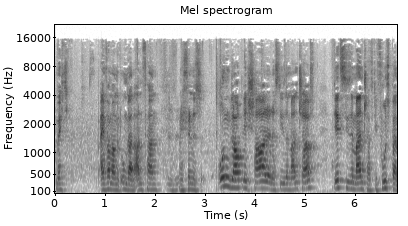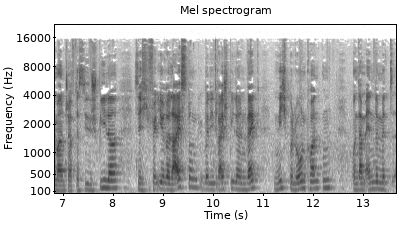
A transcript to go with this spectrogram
möchte ich einfach mal mit Ungarn anfangen. Mhm. Und ich finde es unglaublich schade, dass diese Mannschaft, jetzt diese Mannschaft, die Fußballmannschaft, dass diese Spieler sich für ihre Leistung über die drei Spiele hinweg nicht belohnen konnten und am Ende mit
